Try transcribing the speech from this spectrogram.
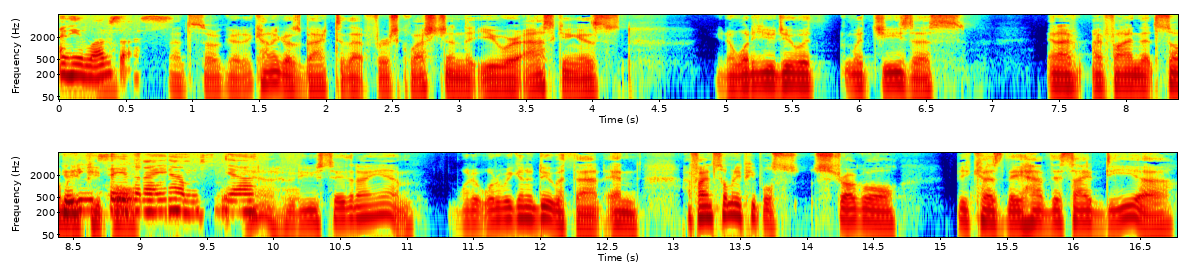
and he loves us. That's so good. It kind of goes back to that first question that you were asking is, you know, what do you do with, with Jesus? And I, I find that so who many people say that I am. Yeah. Yeah. Who do you say that I am? What, what are we going to do with that? And I find so many people struggle because they have this idea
